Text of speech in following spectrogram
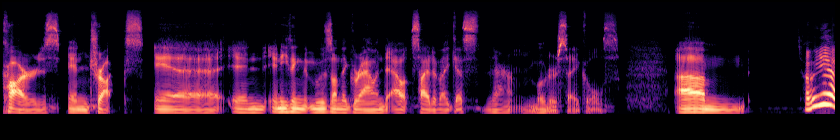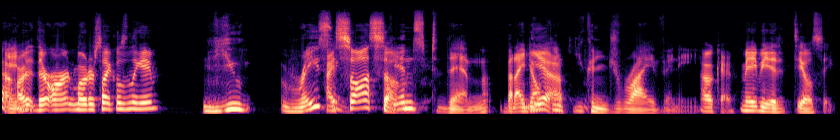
cars and trucks uh, and anything that moves on the ground outside of, I guess, their motorcycles. Um, Oh yeah. Are, there aren't motorcycles in the game? you race I saw some. against them, but I don't Yeah. think you can drive any. Okay, maybe a DLC.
